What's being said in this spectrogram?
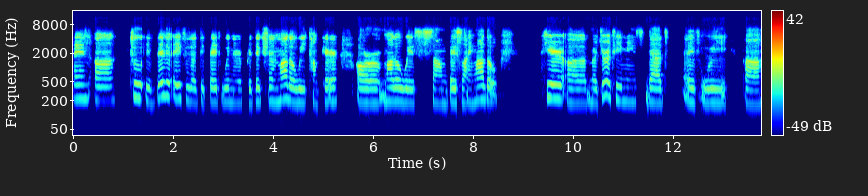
And uh, to evaluate the debate winner prediction model, we compare our model with some baseline model. Here, uh, majority means that if we uh,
